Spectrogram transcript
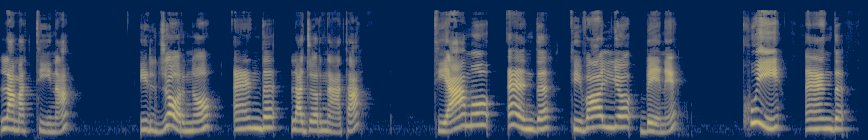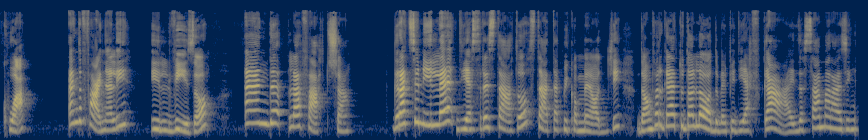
la mattina, il giorno and la giornata, ti amo and ti voglio bene, qui and qua, and finally il viso and la faccia. Grazie mille di essere stato, stata qui con me oggi. Don't forget to download the PDF guide summarizing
